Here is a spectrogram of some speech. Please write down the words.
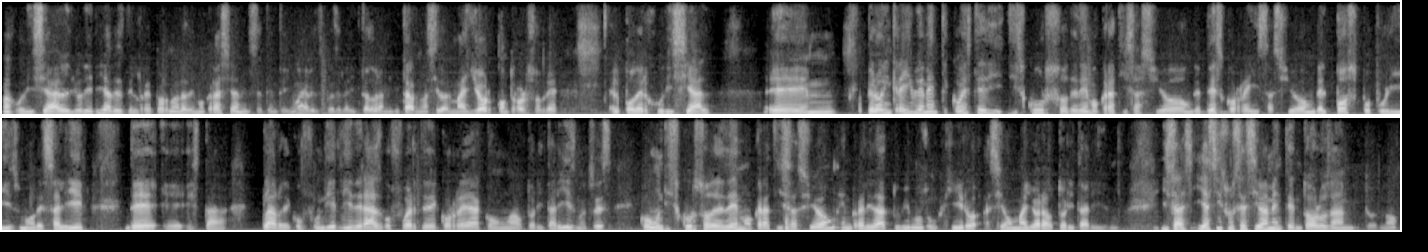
judicial, yo diría, desde el retorno a la democracia en el 79, después de la dictadura militar. No ha sido el mayor control sobre el poder judicial. Eh, pero increíblemente, con este discurso de democratización, de descorreización, del postpopulismo, de salir de eh, esta claro, de confundir liderazgo fuerte de Correa con autoritarismo. Entonces, con un discurso de democratización, en realidad tuvimos un giro hacia un mayor autoritarismo. Y, así sucesivamente en todos los ámbitos, ¿no?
